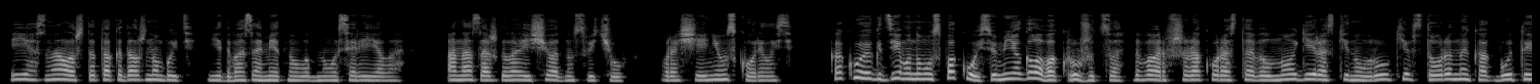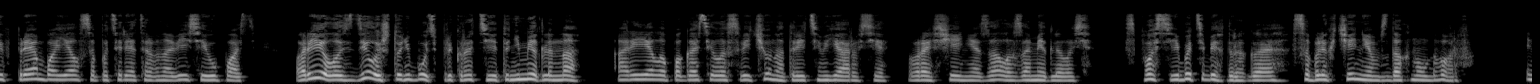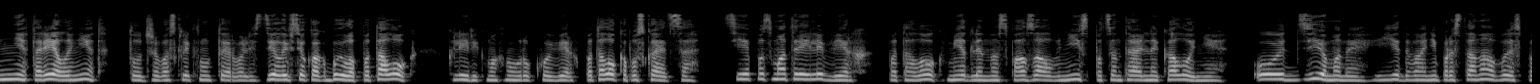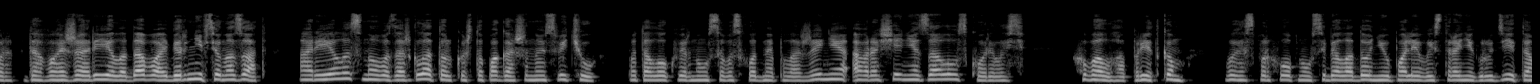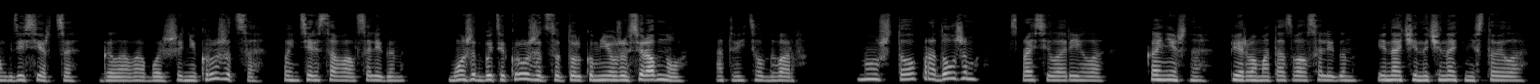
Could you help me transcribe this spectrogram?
«Я знала, что так и должно быть», — едва заметно улыбнулась Ариэла. Она зажгла еще одну свечу. Вращение ускорилось. «Какое к демонам успокойся, у меня голова кружится!» Дварф широко расставил ноги и раскинул руки в стороны, как будто и впрямь боялся потерять равновесие и упасть. «Ариэла, сделай что-нибудь, прекрати это немедленно!» Ариэла погасила свечу на третьем ярусе. Вращение зала замедлилось. «Спасибо тебе, дорогая!» — с облегчением вздохнул Дварф. «Нет, Ариэла, нет!» — тут же воскликнул Терваль. «Сделай все, как было, потолок!» Клирик махнул рукой вверх. «Потолок опускается!» Те посмотрели вверх. Потолок медленно сползал вниз по центральной колонии. «О, демоны!» — едва не простонал Веспор. «Давай же, Ариэла, давай, верни все назад!» Ариэла снова зажгла только что погашенную свечу. Потолок вернулся в исходное положение, а вращение зала ускорилось. «Хвала предкам!» Веспор хлопнул себя ладонью по левой стороне груди, там, где сердце. «Голова больше не кружится?» — поинтересовался Лиган. «Может быть и кружится, только мне уже все равно», — ответил Дварф. «Ну что, продолжим?» — спросила Ариэла. «Конечно», — первым отозвался Лиган, «иначе начинать не стоило».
